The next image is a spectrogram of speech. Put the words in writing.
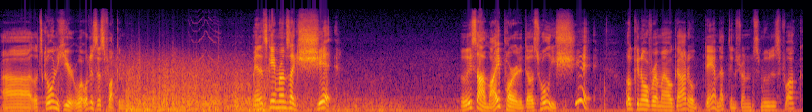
Uh, let's go in here. What, what is this fucking? Man, this game runs like shit. At least on my part it does. Holy shit. Looking over at my Elgato. Damn, that thing's running smooth as fuck.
